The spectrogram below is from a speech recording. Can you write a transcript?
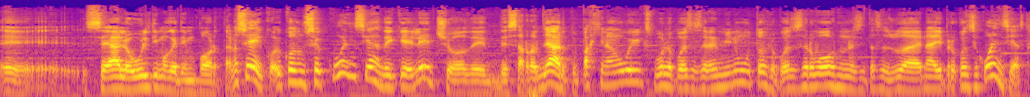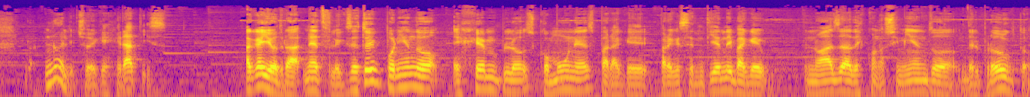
eh, sea lo último que te importa. No sé, consecuencias de que el hecho de desarrollar tu página en Wix, vos lo puedes hacer en minutos, lo puedes hacer vos, no necesitas ayuda de nadie, pero consecuencias, no el hecho de que es gratis. Acá hay otra, Netflix. Estoy poniendo ejemplos comunes para que, para que se entienda y para que no haya desconocimiento del producto.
